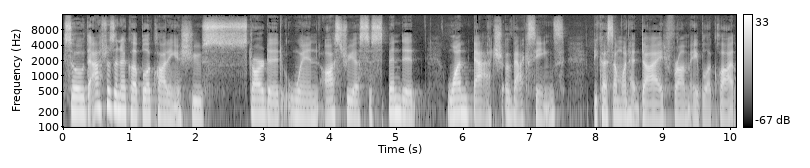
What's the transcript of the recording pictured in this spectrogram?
So the AstraZeneca blood clotting issue started when Austria suspended one batch of vaccines because someone had died from a blood clot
